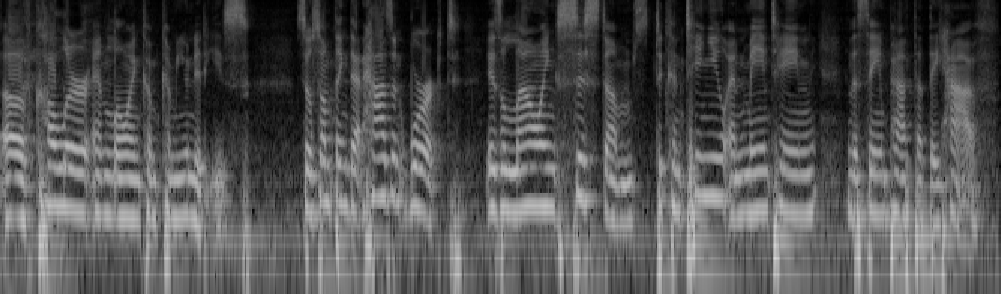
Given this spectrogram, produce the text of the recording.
of color and low income communities. So, something that hasn't worked is allowing systems to continue and maintain the same path that they have.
